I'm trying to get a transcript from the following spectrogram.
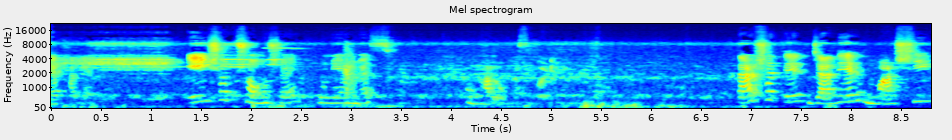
দেখা দেয়, এইসব সমস্যায় কোনিয়াম ম্যাচ খুব ভালো কাজ করে। তার সাথে যাদের মাসিক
